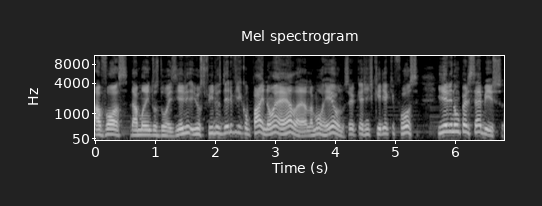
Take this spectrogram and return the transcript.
a voz da mãe dos dois. E, ele, e os filhos dele ficam, pai, não é ela, ela morreu, não sei o que a gente queria que fosse. E ele não percebe isso.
